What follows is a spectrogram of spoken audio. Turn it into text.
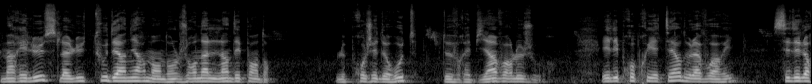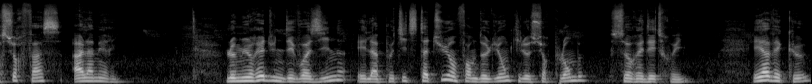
Marilus l'a lu tout dernièrement dans le journal L'Indépendant. Le projet de route devrait bien voir le jour. Et les propriétaires de la voirie cédaient leur surface à la mairie. Le muret d'une des voisines et la petite statue en forme de lion qui le surplombe seraient détruits. Et avec eux,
